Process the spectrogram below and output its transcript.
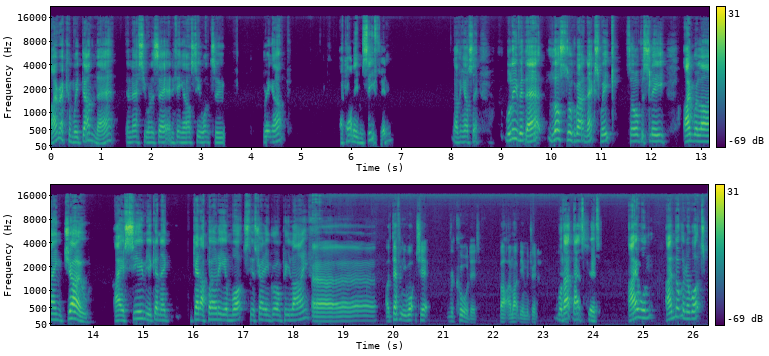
I reckon we're done there, unless you want to say anything else you want to bring up. I can't even see Finn. Nothing else. There. We'll leave it there. Lots to talk about next week. So obviously, I'm relying. Joe, I assume you're going to get up early and watch the Australian Grand Prix live. Uh, I'll definitely watch it recorded, but I might be in Madrid. Well, that that's good. I will. I'm not going to watch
